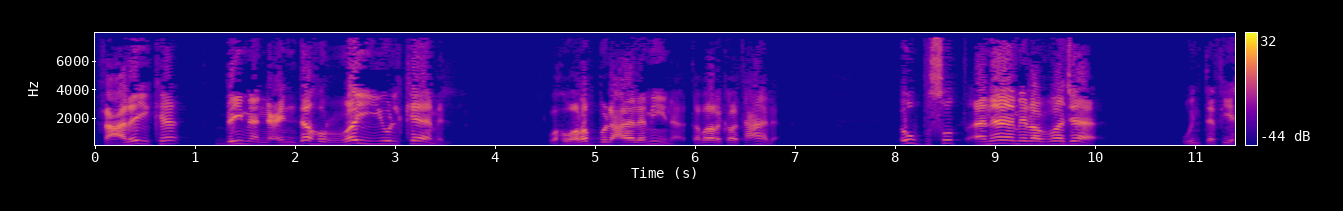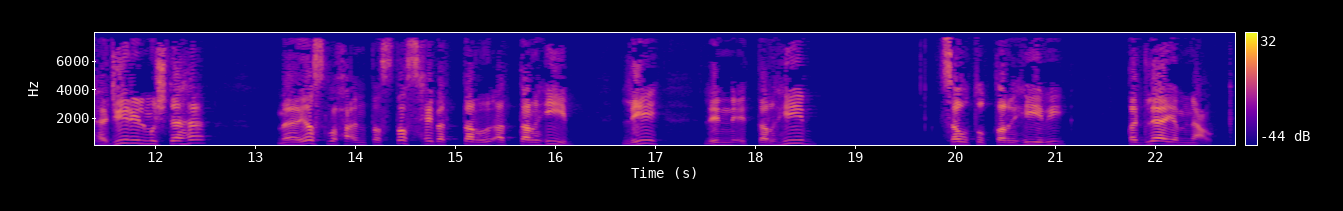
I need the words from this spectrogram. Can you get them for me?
فعليك بمن عنده الري الكامل وهو رب العالمين تبارك وتعالى. أبسط أنامل الرجاء. وانت في هجير المشتهى ما يصلح أن تستصحب التر... الترهيب. ليه؟ لأن الترهيب صوت الترهيب قد لا يمنعك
